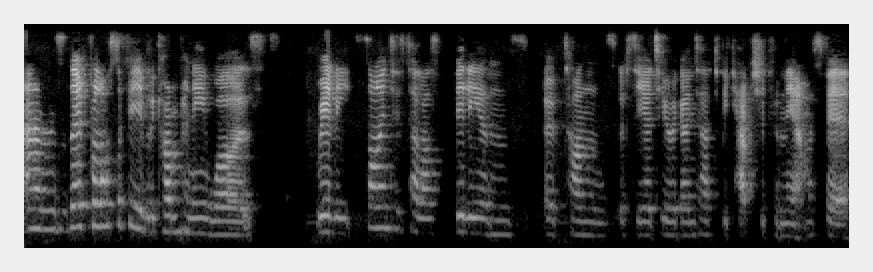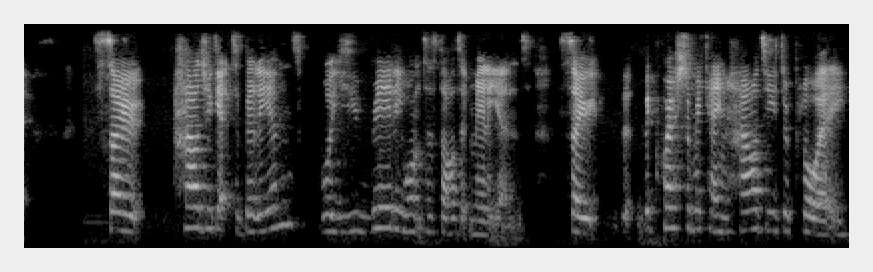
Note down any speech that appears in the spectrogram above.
And the philosophy of the company was really, scientists tell us billions of tons of CO2 are going to have to be captured from the atmosphere. So, how do you get to billions? Well, you really want to start at millions. So, the, the question became how do you deploy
